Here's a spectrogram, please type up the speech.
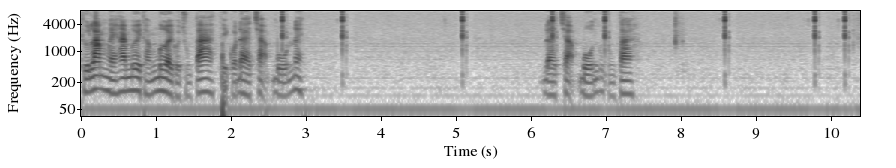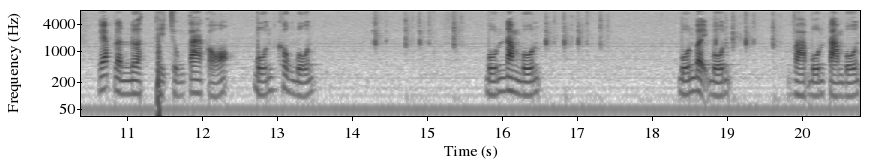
Thứ năm ngày 20 tháng 10 của chúng ta thì có đề chạm 4 này. Đề chạm 4 của chúng ta. Ghép lần lượt thì chúng ta có 404 454 474 và 484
